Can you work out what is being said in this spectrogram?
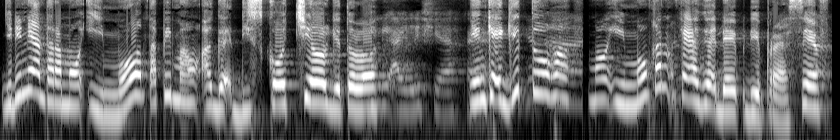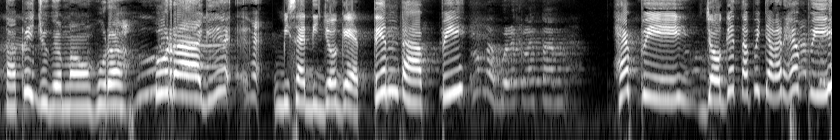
jadi ini antara mau emo tapi mau agak disco chill gitu loh Eilish ya. yang kayak gitu ha. mau emo kan kayak agak de- depresif tapi juga mau hura hura gitu kayak Bisa dijogetin tapi lu nggak boleh kelihatan happy. Joget tapi jangan happy.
